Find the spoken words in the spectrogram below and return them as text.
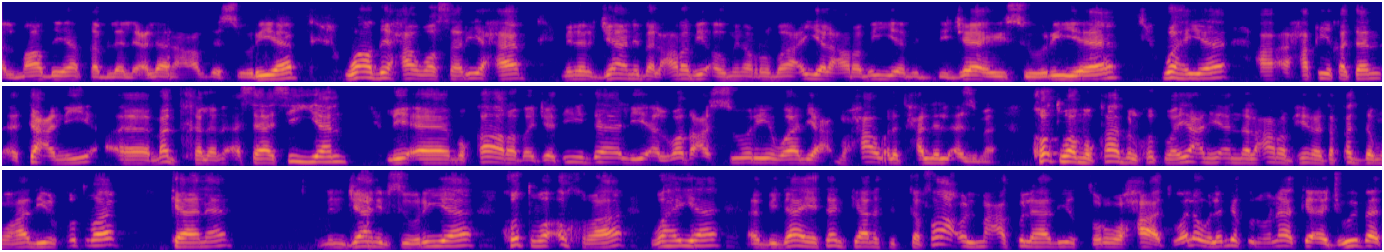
الماضية قبل الإعلان عن عودة سوريا. واضحة وصريحة من الجانب العربي أو من الرباعية العربية باتجاه سوريا وهي حقيقة تعني مدخلا اساسيا لمقاربه جديدة للوضع السوري ولمحاولة حل الأزمة، خطوة مقابل خطوة يعني أن العرب حين تقدموا هذه الخطوة كان من جانب سوريا خطوة أخرى وهي بداية كانت التفاعل مع كل هذه الطروحات ولو لم يكن هناك أجوبة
